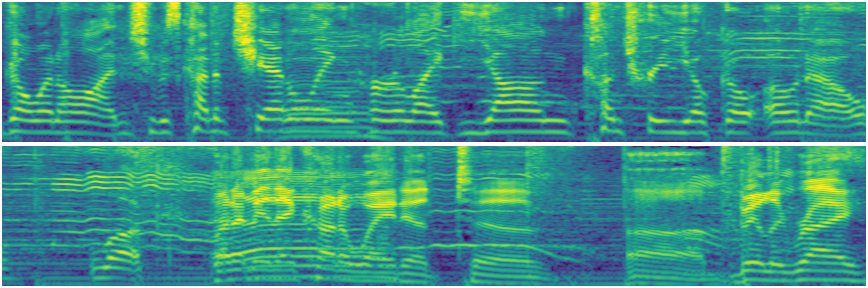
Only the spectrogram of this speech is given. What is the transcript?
going on. She was kind of channeling Uh. her like young country Yoko Ono look. But I mean, they cut away to, to uh, Billy Ray.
